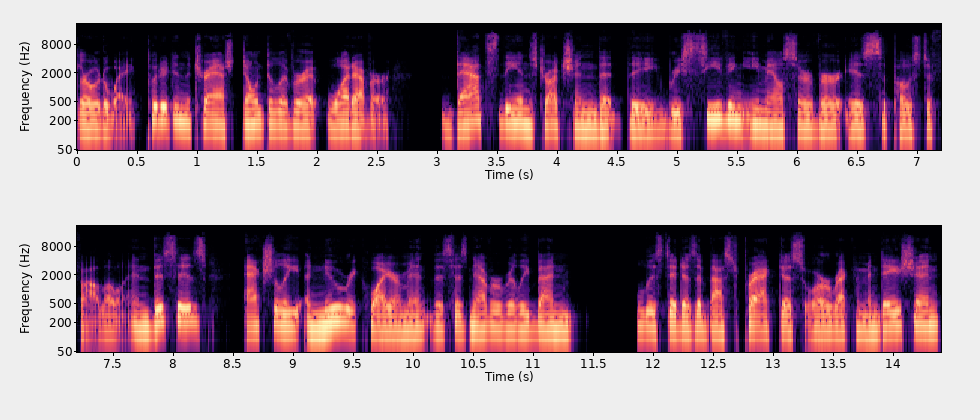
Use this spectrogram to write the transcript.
throw it away. Put it in the trash. Don't deliver it, whatever. That's the instruction that the receiving email server is supposed to follow. And this is actually a new requirement. This has never really been listed as a best practice or a recommendation.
